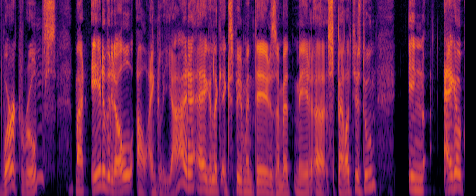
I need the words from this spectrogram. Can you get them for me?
Workrooms. Maar eerder al, al enkele jaren eigenlijk, experimenteren ze met meer eh, spelletjes doen. In eigenlijk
